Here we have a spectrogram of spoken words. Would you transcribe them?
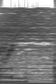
Bye.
